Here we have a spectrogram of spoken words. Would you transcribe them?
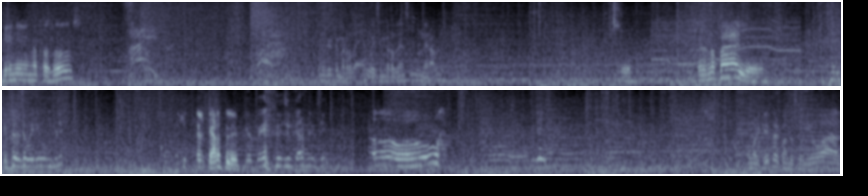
Vienen otros dos. No quiero que me rodeen, güey. Si me rodean, soy vulnerable. Sí. Pero no falle. ¿Qué pedo ese güey? ¿Dio un flip? El car flip. ¿Qué pedo? Es un car flip, sí. Oh. Como el Creeper cuando se unió al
